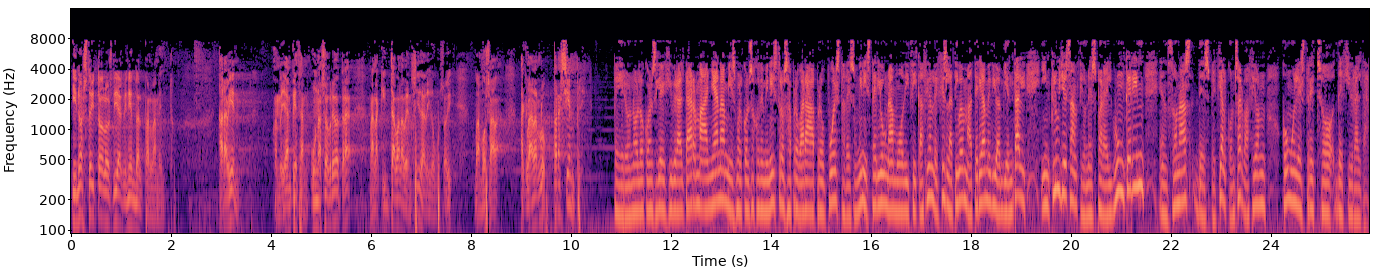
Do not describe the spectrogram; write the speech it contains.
Y no estoy todos los días viniendo al Parlamento. Ahora bien, cuando ya empiezan una sobre otra, a la quinta va la vencida. Digo, pues hoy vamos a aclararlo para siempre pero no lo consigue Gibraltar. Mañana mismo el Consejo de Ministros aprobará a propuesta de su ministerio una modificación legislativa en materia medioambiental. Incluye sanciones para el bunkering en zonas de especial conservación como el estrecho de Gibraltar.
